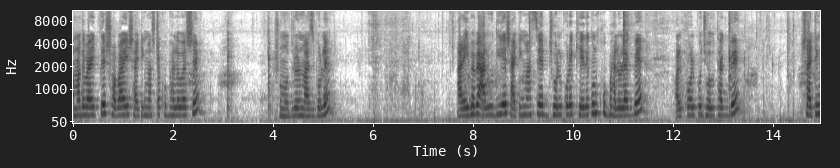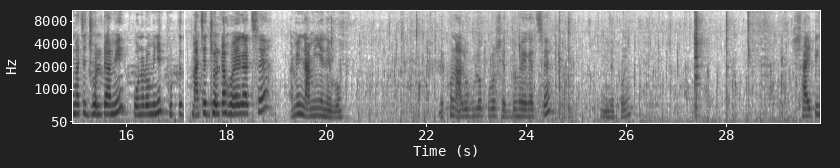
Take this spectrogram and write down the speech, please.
আমাদের বাড়িতে সবাই সাইটিং মাছটা খুব ভালোবাসে, সমুদ্রের মাছ বলে। আর এইভাবে আলু দিয়ে সাইটিং মাছের ঝোল করে খেয়ে দেখুন, খুব ভালো লাগবে। অল্প অল্প ঝোল থাকবে। সাইটিং মাছের ঝোলটা আমি পনেরো মিনিট ফুটতে মাছের ঝোলটা হয়ে গেছে, আমি নামিয়ে নেব। দেখুন, আলুগুলো পুরো সেদ্ধ হয়ে গেছে। দেখুন। সাইটিং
